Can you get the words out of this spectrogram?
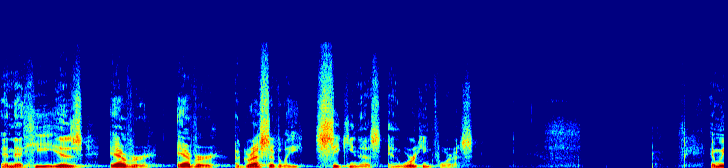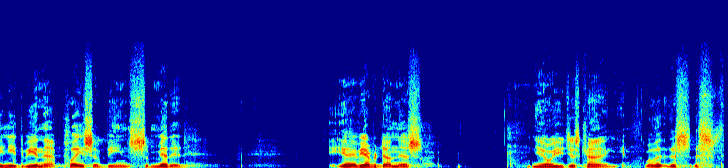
and that he is ever, ever aggressively seeking us and working for us. And we need to be in that place of being submitted. You know, have you ever done this? You know, you just kind of, well, this, this is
